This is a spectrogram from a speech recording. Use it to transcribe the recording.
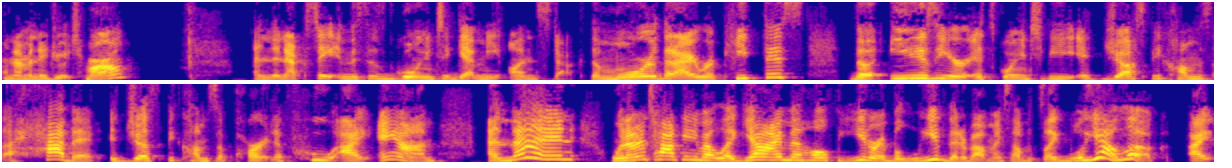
and I'm going to do it tomorrow and the next day and this is going to get me unstuck. The more that i repeat this the easier it's going to be. It just becomes a habit. It just becomes a part of who i am. And then when i'm talking about like yeah i'm a healthy eater i believe that about myself. It's like well yeah look i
